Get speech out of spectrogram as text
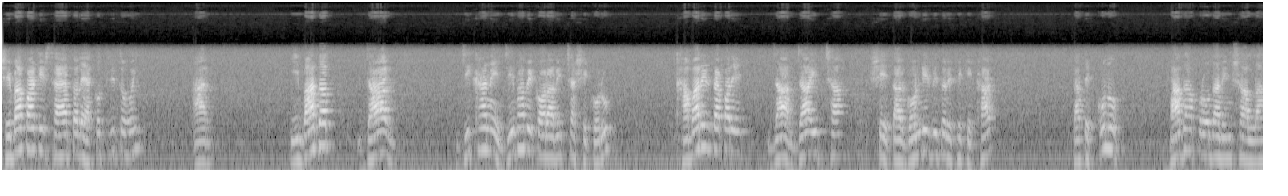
সেবা পার্টির ছায়াতলে একত্রিত হই, আর ইবাদত যার যেখানে যেভাবে করার ইচ্ছা সে করুক, খাবারের ব্যাপারে যার যা ইচ্ছা সে তার গণ্ডির ভিতরে থেকে খাক, তাতে কোনো বাধা প্রদান ইনশাআল্লাহ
